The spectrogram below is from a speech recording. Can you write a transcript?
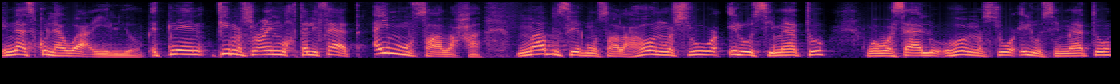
الناس كلها واعية اليوم. اثنين في مشروعين مختلفات. أي مصالحة؟ ما بصير مصالحة. هون مشروع له سماته ووسائله. وهون مشروع له سماته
